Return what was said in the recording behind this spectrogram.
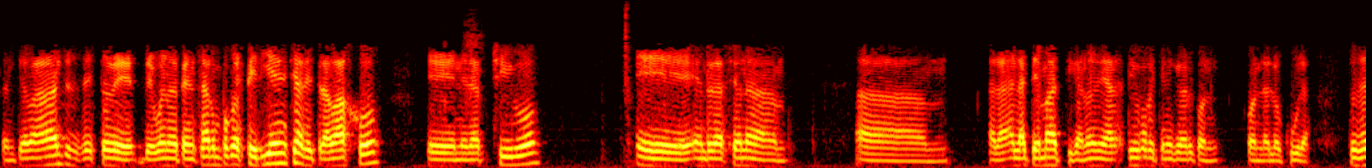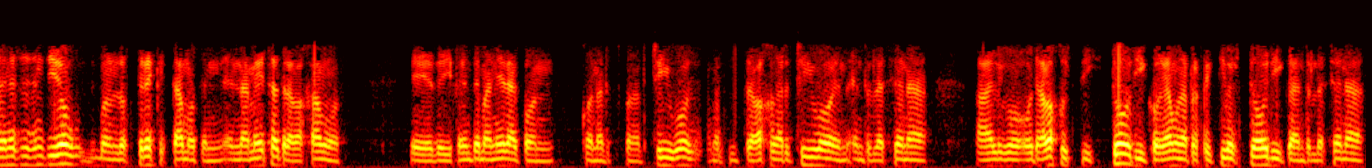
planteaba antes, es esto de, de, bueno de pensar un poco experiencias de trabajo eh, en el archivo eh, en relación a, a, a la, a la temática, ¿no? En el archivo que tiene que ver con, con la locura. Entonces, en ese sentido, bueno, los tres que estamos en, en la mesa trabajamos eh, de diferente manera con, con, ar- con archivos, con trabajo de archivo en, en relación a, algo, o trabajo hist- histórico, digamos, una perspectiva histórica en relación a,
